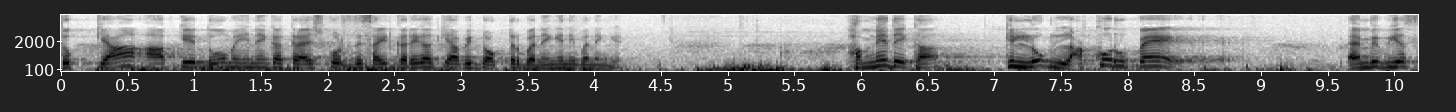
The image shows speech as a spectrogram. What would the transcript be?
तो क्या आपके दो महीने का क्रैश कोर्स डिसाइड करेगा कि आप एक डॉक्टर बनेंगे, नहीं बनेंगे? हमने देखा कि लोग लाखों रुपए MBBS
